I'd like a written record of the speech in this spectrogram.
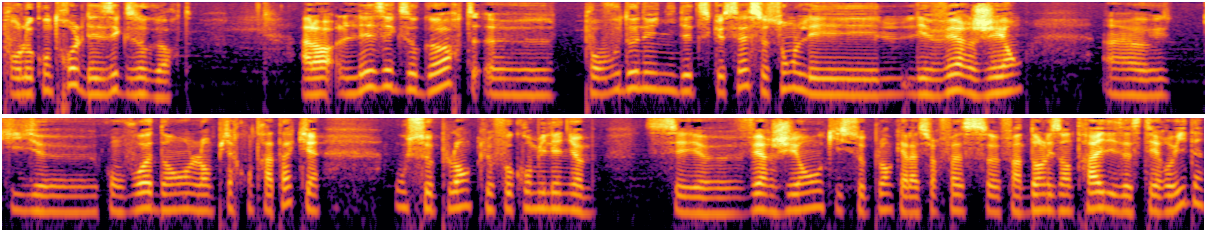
pour le contrôle des exogortes. Alors, les exogortes, pour vous donner une idée de ce que c'est, ce sont les, vers géants qui qu'on voit dans l'Empire contre-attaque où se planque le Faucon Millennium. ces vers géants qui se planquent à la surface, enfin dans les entrailles des astéroïdes.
